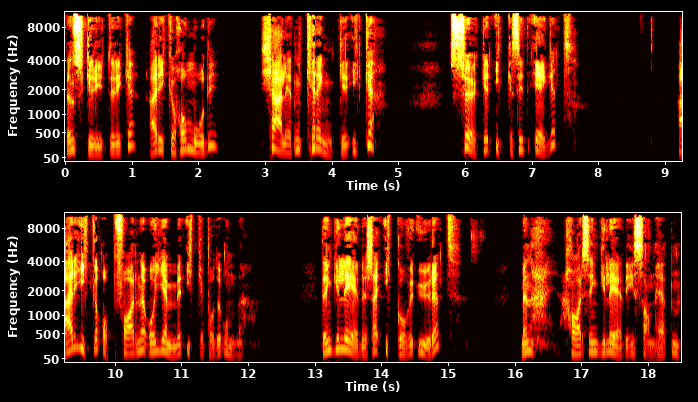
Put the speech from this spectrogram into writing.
den skryter ikke, er ikke håndmodig. Kjærligheten krenker ikke, søker ikke sitt eget, er ikke oppfarende og gjemmer ikke på det onde. Den gleder seg ikke over urett, men har sin glede i sannheten.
